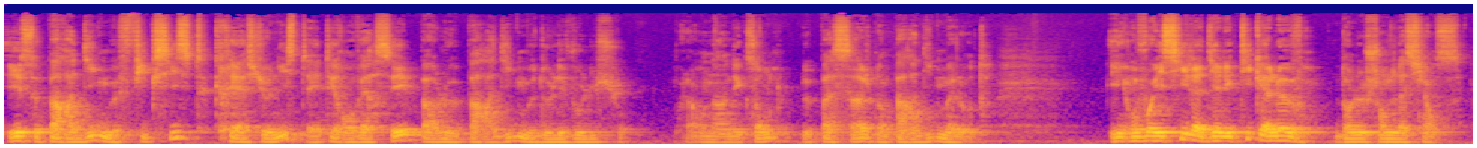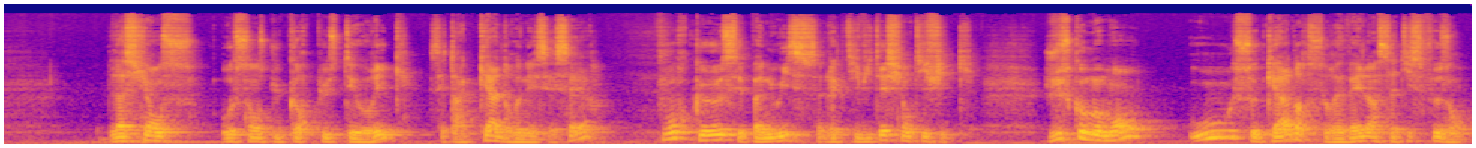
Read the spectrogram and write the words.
et ce paradigme fixiste, créationniste, a été renversé par le paradigme de l'évolution. Voilà, on a un exemple de passage d'un paradigme à l'autre. Et on voit ici la dialectique à l'œuvre dans le champ de la science. La science, au sens du corpus théorique, c'est un cadre nécessaire pour que s'épanouisse l'activité scientifique, jusqu'au moment où ce cadre se révèle insatisfaisant,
